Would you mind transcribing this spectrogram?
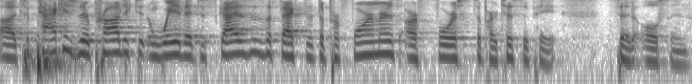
uh, to package their product in a way that disguises the fact that the performers are forced to participate, said Olsen.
